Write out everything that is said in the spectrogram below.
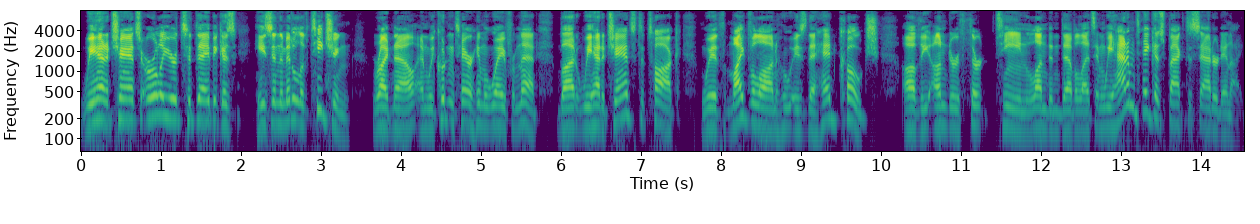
We had a chance earlier today because he's in the middle of teaching right now, and we couldn't tear him away from that. But we had a chance to talk with Mike Vallon, who is the head coach of the under 13 London Devilettes, and we had him take us back to Saturday night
